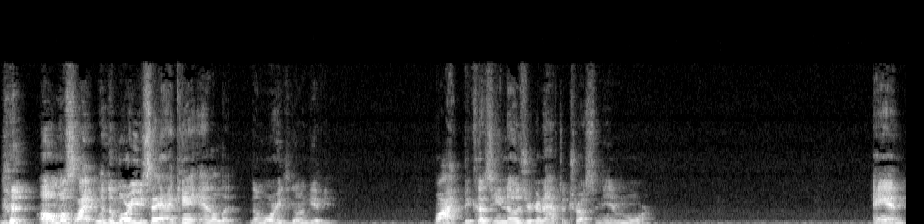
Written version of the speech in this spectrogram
Almost like when the more you say I can't handle it, the more he's going to give you. Why? Because he knows you're going to have to trust in him more. And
